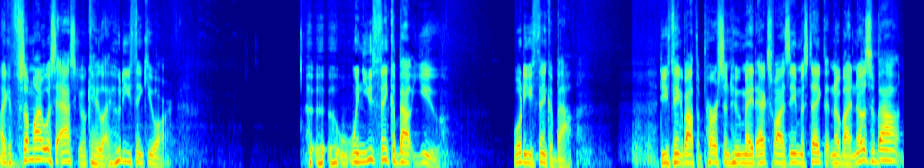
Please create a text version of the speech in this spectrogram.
Like if somebody was to ask you, okay, like who do you think you are? When you think about you, what do you think about? Do you think about the person who made XYZ mistake that nobody knows about?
